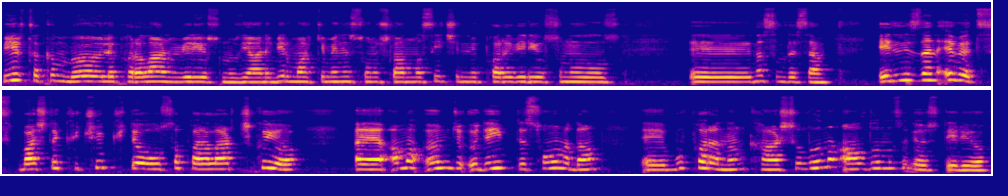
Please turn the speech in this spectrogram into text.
bir takım böyle paralar mı veriyorsunuz? Yani bir mahkemenin sonuçlanması için mi para veriyorsunuz? Ee, nasıl desem? Elinizden evet başta küçük de olsa paralar çıkıyor. Ee, ama önce ödeyip de sonradan e, bu paranın karşılığını aldığınızı gösteriyor.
